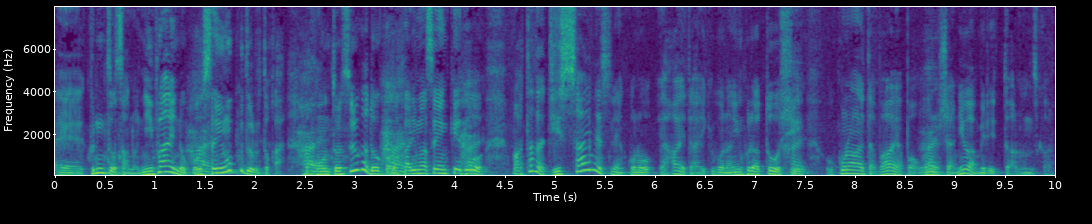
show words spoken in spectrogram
えー、クリントンさんの2倍の5000億ドルとか、まあ、本当にするかどうか分かりませんけど、まあ、ただ実際にですねこのやはり大規模なインフラ投資行われた場合やっぱ御社にはメリットあるんですかね、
